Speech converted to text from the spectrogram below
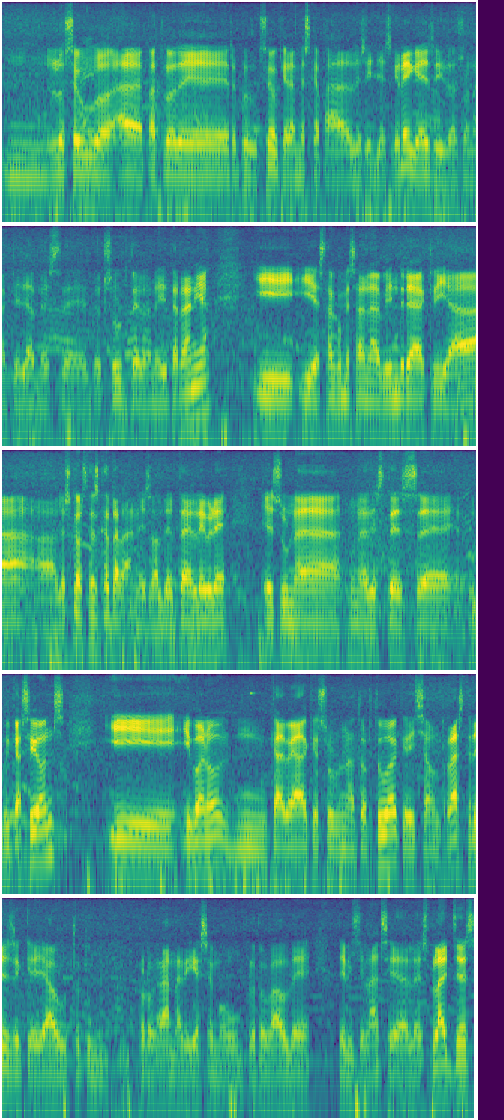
el mm, seu eh, patró de reproducció, que era més cap a les illes gregues i la zona aquella més de, del sud de la Mediterrània, i, i estan començant a vindre a criar a les costes catalanes. El Delta de l'Ebre és una, una d'aquestes eh, ubicacions i, i bueno, cada vegada que surt una tortuga, que deixa uns rastres i que hi ha tot un programa, diguéssim, un protocol de, de vigilància a les platges,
